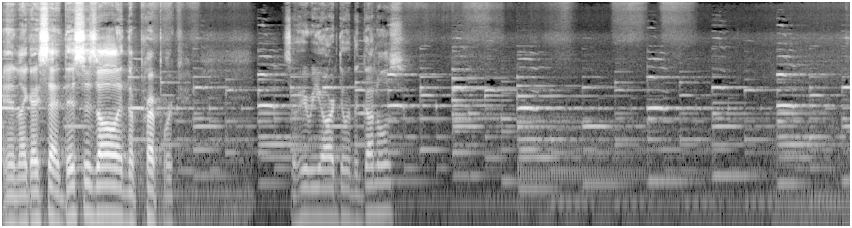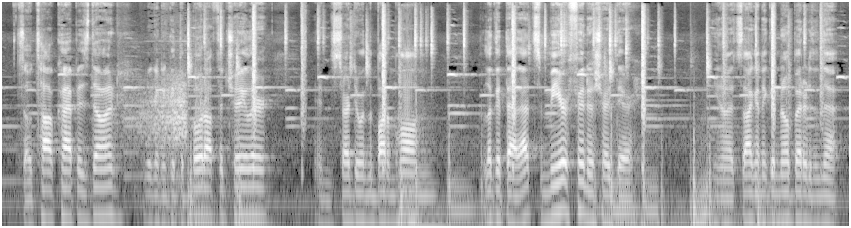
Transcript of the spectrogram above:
And like I said, this is all in the prep work. So here we are doing the gunnels. So top cap is done. We're gonna get the boat off the trailer and start doing the bottom haul. Look at that, that's a mirror finish right there. You know, it's not gonna get no better than that.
